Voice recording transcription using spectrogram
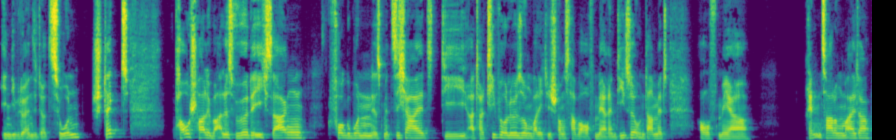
individuellen Situation steckt. Pauschal über alles würde ich sagen, vorgebunden ist mit Sicherheit die attraktivere Lösung, weil ich die Chance habe auf mehr Rendite und damit auf mehr Rentenzahlung im Alter.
